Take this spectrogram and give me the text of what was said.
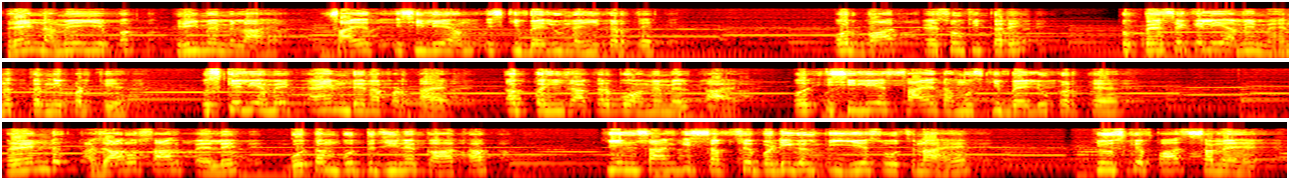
फ्रेंड हमें ये वक्त फ्री में मिला है। शायद इसीलिए हम इसकी वैल्यू नहीं करते। और बात पैसों की करें तो पैसे के लिए हमें मेहनत करनी पड़ती है। उसके लिए हमें टाइम देना पड़ता है। तब कहीं जाकर वो हमें मिलता है। और इसीलिए शायद हम उसकी वैल्यू करते हैं। फ्रेंड हज़ारों साल पहले गौतम बुद्ध जी ने कहा था कि इंसान की सबसे बड़ी गलती ये सोचना है कि उसके पास समय है।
